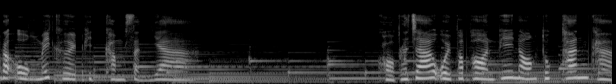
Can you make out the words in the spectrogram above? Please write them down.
พระองค์ไม่เคยผิดคำสัญญา ขอพระเจ้าอวยพรพี่น้องทุกท่านค่ะ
